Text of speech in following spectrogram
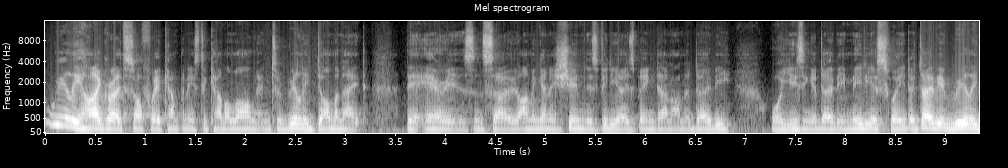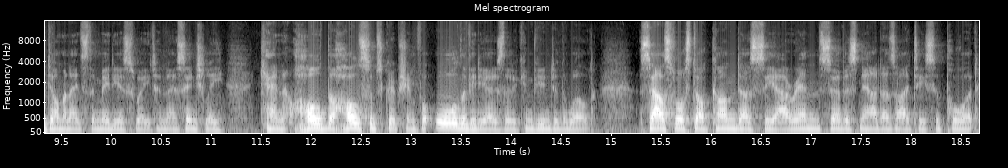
really high growth software companies to come along and to really dominate their areas. And so I'm going to assume this video is being done on Adobe or using Adobe Media Suite. Adobe really dominates the Media Suite and essentially can hold the whole subscription for all the videos that are consumed in the world. Salesforce.com does CRM, ServiceNow does IT support,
